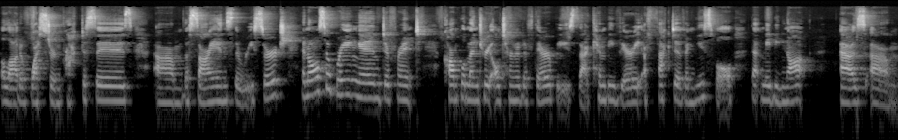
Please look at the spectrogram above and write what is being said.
a lot of Western practices, um, the science, the research, and also bringing in different complementary alternative therapies that can be very effective and useful that maybe not as um,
